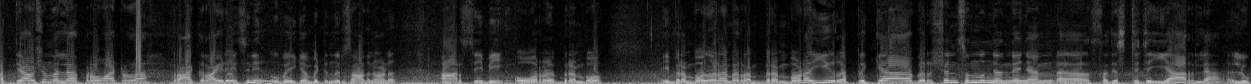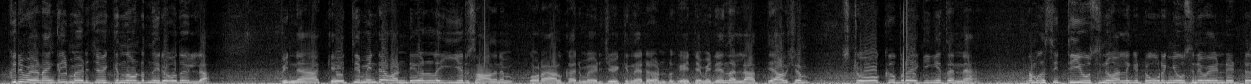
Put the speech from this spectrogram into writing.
അത്യാവശ്യം നല്ല പ്രോ ആയിട്ടുള്ള ട്രാക്ക് റൈഡേഴ്സിന് ഉപയോഗിക്കാൻ പറ്റുന്ന ഒരു സാധനമാണ് R C B or Brembo ഈ ബ്രംബോ എന്ന് പറയുമ്പോൾ ബ്രംബോയുടെ ഈ റെപ്ലിക്ക വെർഷൻസ് ഒന്നും തന്നെ ഞാൻ സജസ്റ്റ് ചെയ്യാറില്ല. ലുക്കിന് വേണമെങ്കിൽ മേടിച്ച് വെക്കുന്നതുകൊണ്ട് നിരോധമില്ല. പിന്നെ കെ ടി എമ്മിന്റെ വണ്ടികളിൽ ഈ ഒരു സാധനം കുറേ ആൾക്കാർ മേടിച്ച് വെക്കുന്നതായിട്ട് കണ്ടു. കെ ടി എമ്മിന്റെ എന്നല്ല അത്യാവശ്യം സ്റ്റോക്ക് ബ്രേക്കിങ്ങിൽ തന്നെ. നമുക്ക് സിറ്റി യൂസിനോ അല്ലെങ്കിൽ ടൂറിങ് യൂസിന് വേണ്ടിയിട്ട്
